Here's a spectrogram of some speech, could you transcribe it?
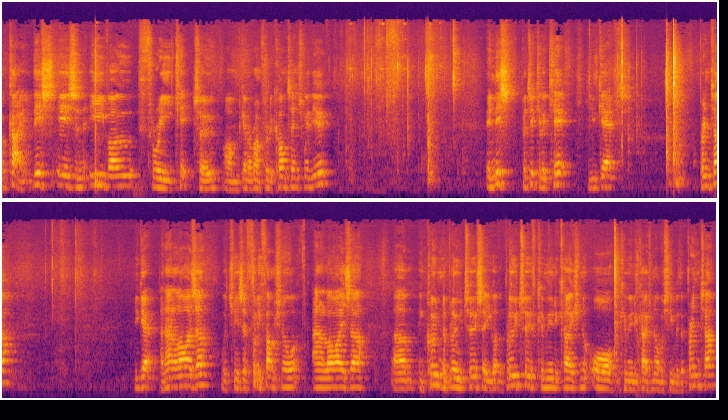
Okay, this is an Evo 3 Kit 2. I'm going to run through the contents with you. In this particular kit, you get a printer, you get an analyzer, which is a fully functional analyzer, um, including the Bluetooth. So you've got the Bluetooth communication or communication obviously with the printer.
